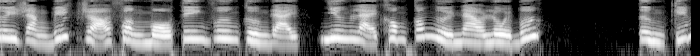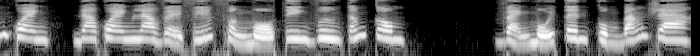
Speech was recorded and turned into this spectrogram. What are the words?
Tuy rằng biết rõ phần mộ tiên vương cường đại, nhưng lại không có người nào lùi bước. Từng kiếm quan, đao quan lao về phía phần mộ tiên vương tấn công. Vạn mũi tên cùng bắn ra.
